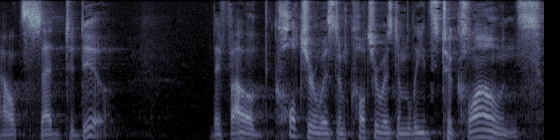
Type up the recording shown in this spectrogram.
else said to do. They followed culture wisdom. Culture wisdom leads to clones.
